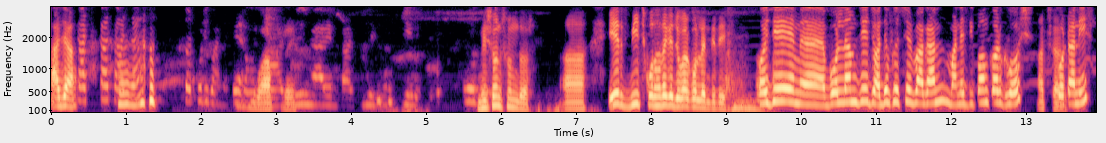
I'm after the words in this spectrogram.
তাজা। টাটকা তাজা চটপটি বানায়। বাপরে। ভীষণ সুন্দর। আহ, এর বীজ কোথা থেকে জোগাড় করলেন দিদি? ওই যে বললাম যে জয়দেব ঘোষের বাগান মানে দীপঙ্কর ঘোষ আচ্ছা। বোটানিস্ট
